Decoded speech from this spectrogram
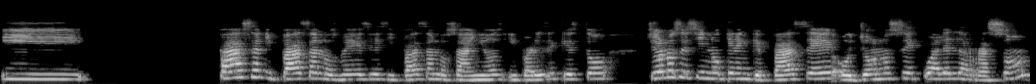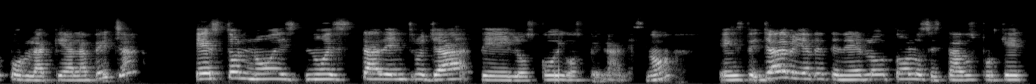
Y, pasan y pasan los meses y pasan los años y parece que esto, yo no sé si no quieren que pase o yo no sé cuál es la razón por la que a la fecha esto no es no está dentro ya de los códigos penales, ¿no? Este, ya deberían de tenerlo todos los estados porque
